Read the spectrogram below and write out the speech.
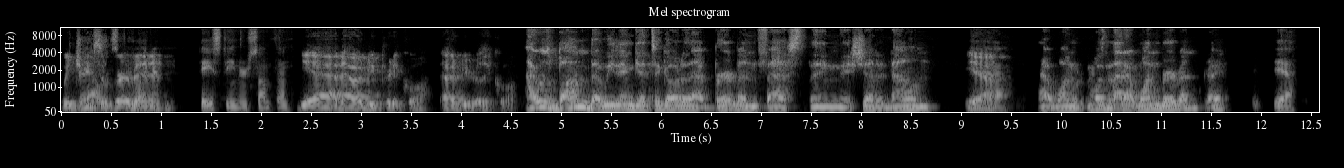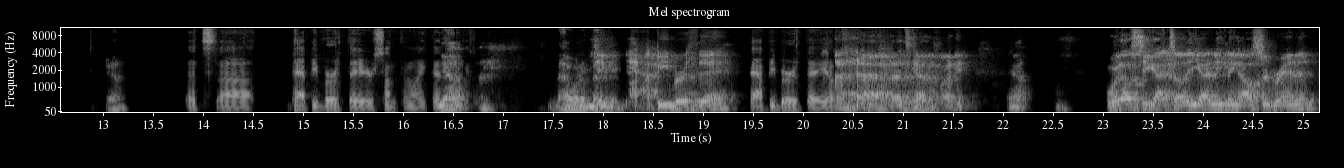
we drink Yeah, some bourbon like and tasting or something. yeah, that would be pretty cool. That would be really cool. I was bummed that we didn't get to go to that bourbon fest thing. They shut it down Yeah. at one. Wasn't that at one bourbon, right? Yeah. Yeah. That's uh Happy birthday or something like that. Yeah. That would have been. Happy birthday. Happy birthday. Yep. That's kind of funny. Yeah. What else you got? Tell you got anything else for Brandon?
